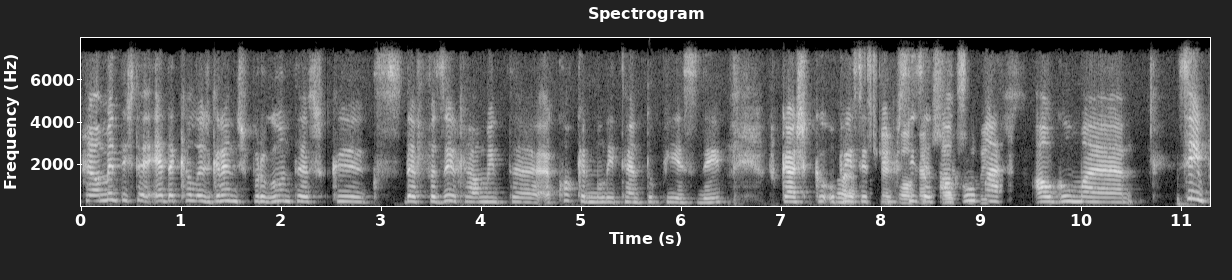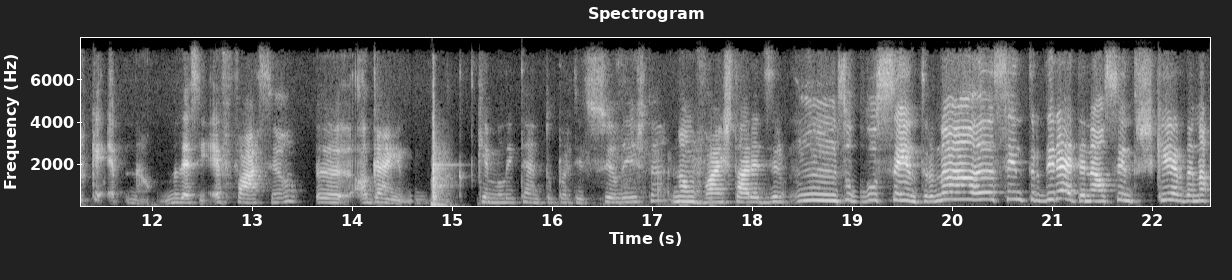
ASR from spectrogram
realmente isto é, daquelas grandes perguntas que, que se deve fazer realmente a, a, qualquer militante do PSD, porque acho que o PSD precisa de alguma, alguma. Sim, porque. Não, mas é assim, é fácil uh, alguém que é militante do Partido Socialista, não vai estar a dizer hum, sou do centro, não, centro-direita, não, centro-esquerda, não.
